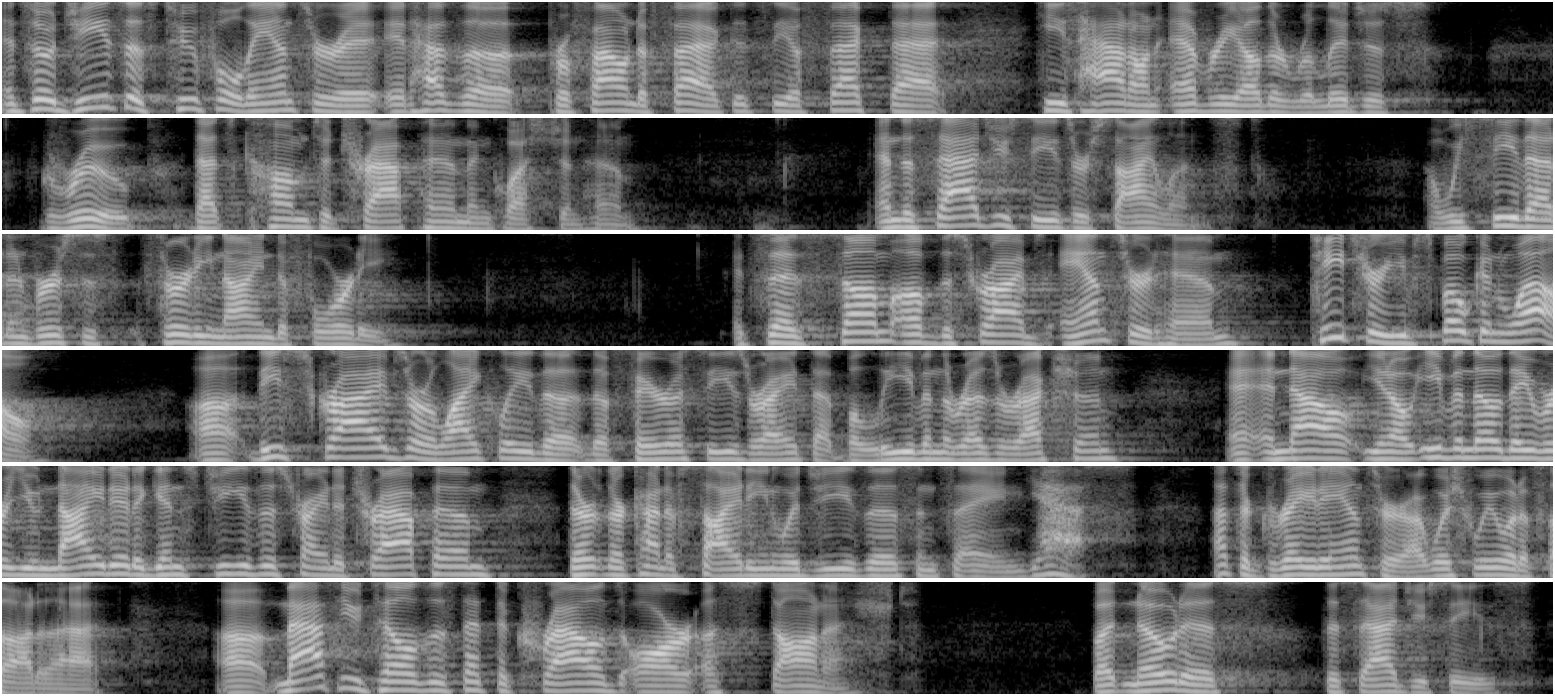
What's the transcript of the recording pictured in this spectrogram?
And so Jesus' twofold answer, it, it has a profound effect. It's the effect that he's had on every other religious group that's come to trap him and question him. And the Sadducees are silenced. And we see that in verses 39 to 40. It says, Some of the scribes answered him, Teacher, you've spoken well. Uh, these scribes are likely the, the Pharisees, right, that believe in the resurrection. And, and, now, you know, even though they were united against Jesus, trying to trap him, they're, they're kind of siding with Jesus and saying, Yes, that's a great answer. I wish we would have thought of that. Uh, Matthew tells us that the crowds are astonished. But notice the Sadducees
